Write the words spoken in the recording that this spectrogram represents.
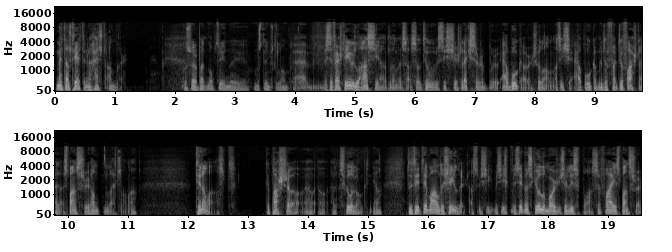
mentaliteten er helt annar. Hvordan var baden opptrinn i muslimske land? Hvis det første i Asia, altså, du, hvis det ikke er lekser av boka over skolen, altså ikke av boka, men du, du farsta spanser i hånden eller et eller annet, til og med alt. Det passer av skolegangen, ja. Du, det det er mal du skiler, altså, hvis jeg kan skolemorgen ikke lyst på, så får jeg spanser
